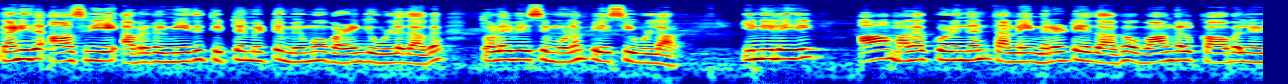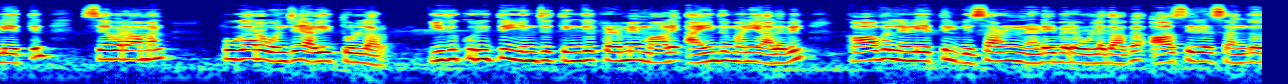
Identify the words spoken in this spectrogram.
கணித ஆசிரியை அவர்கள் மீது திட்டமிட்டு மெமோ வழங்கி உள்ளதாக தொலைபேசி மூலம் பேசியுள்ளார். இந்நிலையில் ஆ. மலக்குழுந்தன் தன்னை மிரட்டியதாக வாங்கல் காவல் நிலையத்தில் சிவராமன் புகார் ஒன்றை அளித்துள்ளார். இது குறித்து இன்று திங்கட்கிழமை மாலை ஐந்து மணி அளவில் காவல் நிலையத்தில் விசாரணை நடைபெற உள்ளதாக ஆசிரியர் சங்க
